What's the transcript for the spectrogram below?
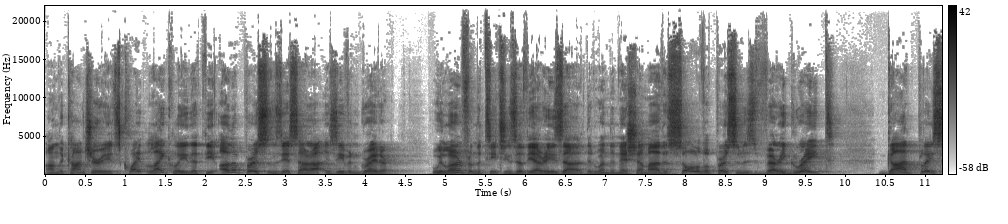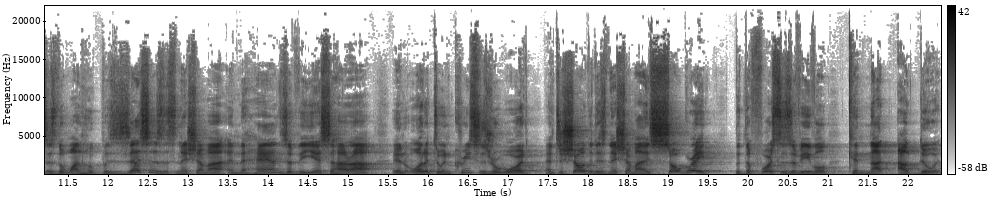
On the contrary, it's quite likely that the other person's yetzer hara is even greater. We learn from the teachings of the Arizal that when the neshama, the soul of a person, is very great, God places the one who possesses this neshama in the hands of the yetzer in order to increase his reward and to show that his neshama is so great that the forces of evil cannot outdo it.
